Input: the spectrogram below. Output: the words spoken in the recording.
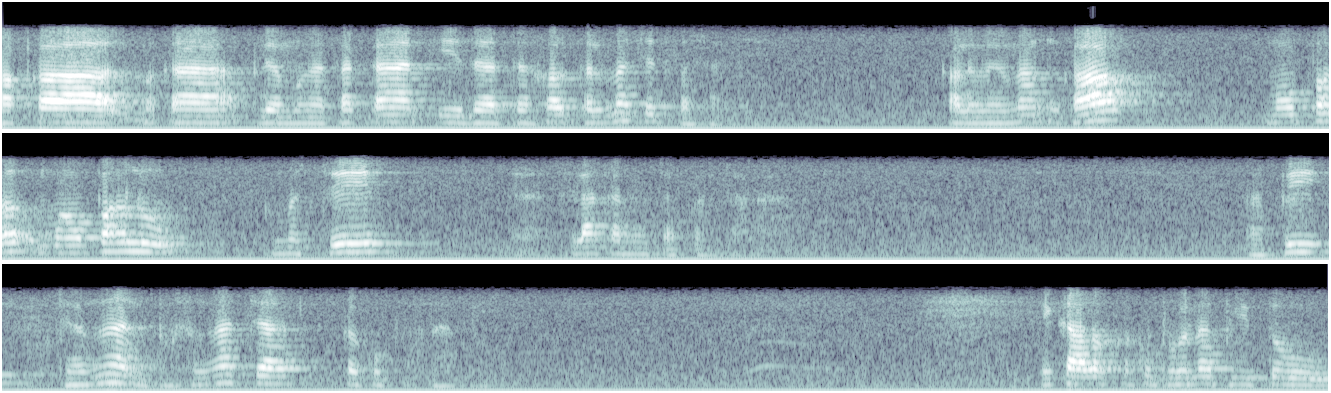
Fakal maka beliau mengatakan idza dakhaltal masjid fasalli. Kalau memang engkau mau per, mau perlu ke masjid, ya, silakan mengucapkan salam. Tapi jangan bersengaja ke kubur Nabi. Ini kalau ke kubur Nabi itu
